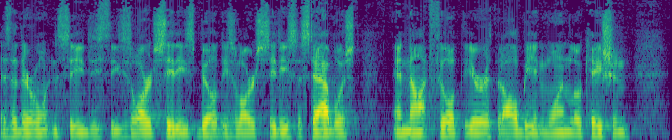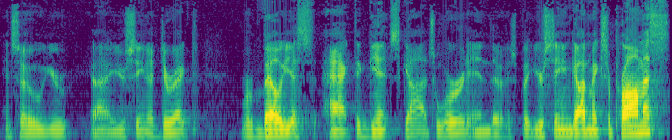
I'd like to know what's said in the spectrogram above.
as that they're wanting to see these, these large cities built, these large cities established, and not fill up the earth, but all be in one location. And so you're, uh, you're seeing a direct rebellious act against God's word in those. But you're seeing God makes a promise,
